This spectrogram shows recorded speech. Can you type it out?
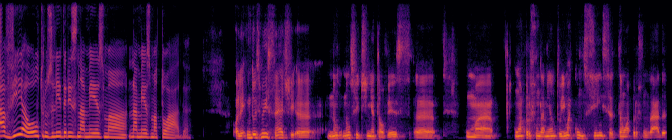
havia outros líderes na mesma, na mesma toada? Olha, em 2007 uh, eh, não, não se tinha talvez uh, uma um aprofundamento e uma consciência tão aprofundada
